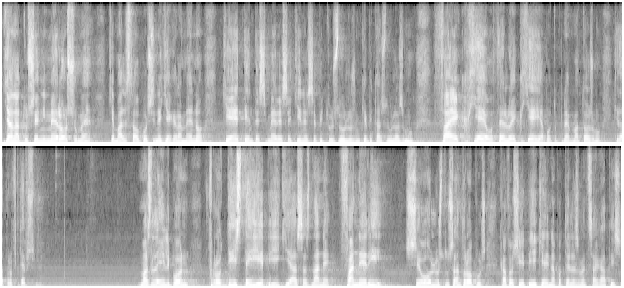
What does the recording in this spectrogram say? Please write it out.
για να τους ενημερώσουμε και μάλιστα όπως είναι γεγραμμένο και έτειν τες ημέρες εκείνες επί τους δούλους μου και επί τας δούλας μου θα εκχαίω, θέλω εκχαίει από το πνεύματός μου και θα προφητεύσουμε. Μας λέει λοιπόν φροντίστε η επιοίκειά σας να είναι φανερή σε όλους τους ανθρώπους καθώς η επιοίκεια είναι αποτέλεσμα της αγάπης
